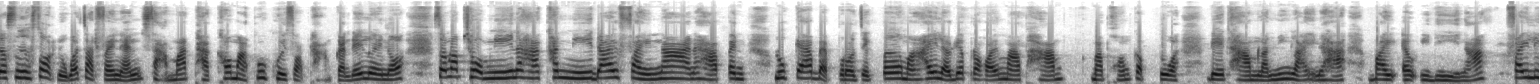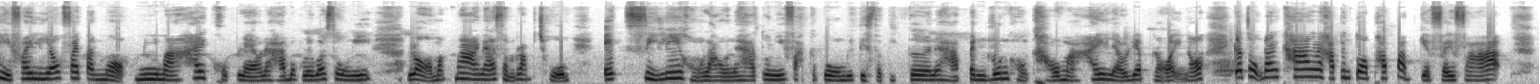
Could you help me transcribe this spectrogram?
จะซื้อสดหรือว่าจัดไฟแนนซ์สามารถทักเข้ามาพูดคุยสอบถามกันได้เลยเนาะสำหรับชมนี้นะคะคันนี้ได้ไฟหน้านะคะ เป็นลูกแก้วแบบโปรเจคเตอร์มาให้แล้วเรียบร้อยมาพร้อมมาพร้อมกับตัว daytime running light นะคะ ใบ LED นะ ไฟหลีไฟเลี้ยวไฟตัดหมอกมีมาให้ครบแล้วนะคะ บอกเลยว่าทรงนี้หล่อมากๆนะสำหรับโฉม X Series ของเรานะคะ ตัวนี้ฝากกระโปรงมีติดสติกเกอร์นะคะ เป็นรุ่นของเขามาให้แล้วเรียบร้อยเนาะกระจกด้านข้างนะคะ เป็นตัวพับปรับเก็บไฟฟ้า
